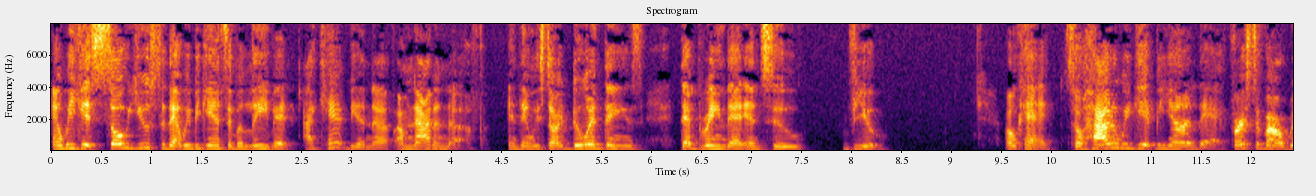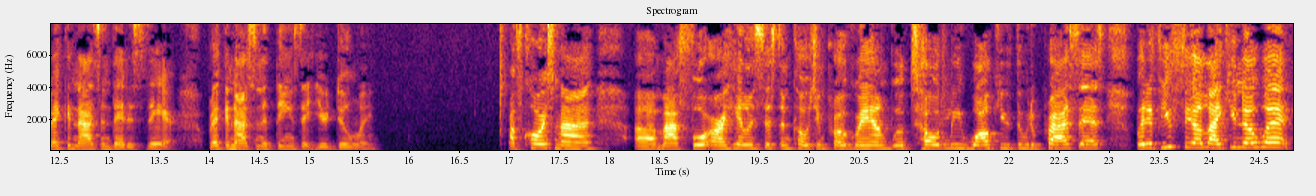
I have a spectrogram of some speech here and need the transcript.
And we get so used to that, we begin to believe it. I can't be enough. I'm not enough. And then we start doing things that bring that into view. Okay, so how do we get beyond that? First of all, recognizing that it's there, recognizing the things that you're doing. Of course, my uh, my 4R healing system coaching program will totally walk you through the process. But if you feel like, you know what,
